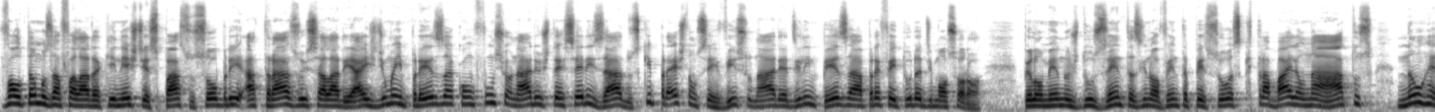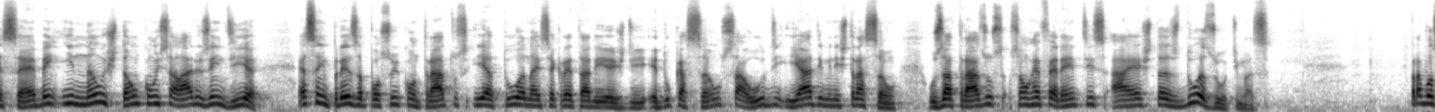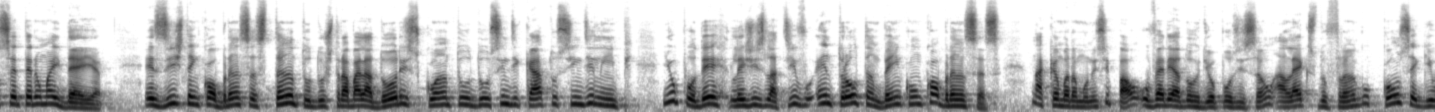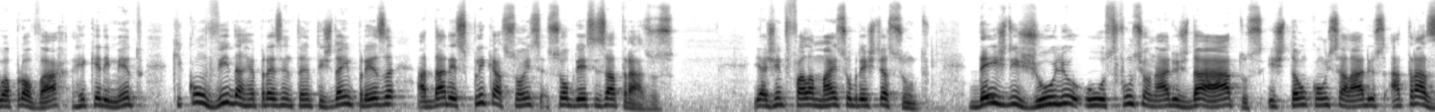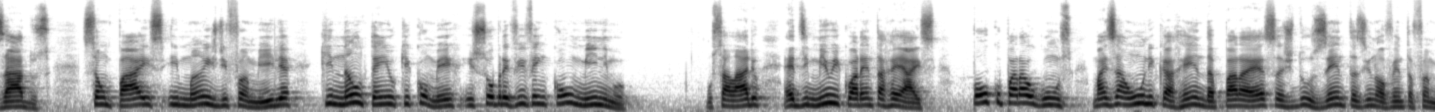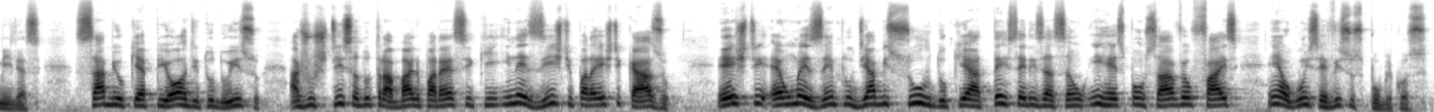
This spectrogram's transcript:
Voltamos a falar aqui neste espaço sobre atrasos salariais de uma empresa com funcionários terceirizados que prestam serviço na área de limpeza à Prefeitura de Mossoró. Pelo menos 290 pessoas que trabalham na Atos não recebem e não estão com os salários em dia. Essa empresa possui contratos e atua nas secretarias de Educação, Saúde e Administração. Os atrasos são referentes a estas duas últimas. Para você ter uma ideia, existem cobranças tanto dos trabalhadores quanto do sindicato Sindilimp. E o Poder Legislativo entrou também com cobranças. Na Câmara Municipal, o vereador de oposição, Alex do Frango, conseguiu aprovar requerimento que convida representantes da empresa a dar explicações sobre esses atrasos. E a gente fala mais sobre este assunto. Desde julho, os funcionários da Atos estão com os salários atrasados são pais e mães de família que não têm o que comer e sobrevivem com o mínimo. O salário é de R$ 1.040, pouco para alguns, mas a única renda para essas 290 famílias. Sabe o que é pior de tudo isso? A Justiça do Trabalho parece que inexiste para este caso. Este é um exemplo de absurdo que a terceirização irresponsável faz em alguns serviços públicos.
